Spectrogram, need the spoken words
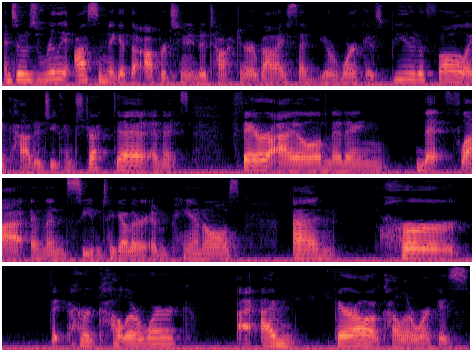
And so it was really awesome to get the opportunity to talk to her about, I said, your work is beautiful. Like, how did you construct it? And it's Fair Isle knitting, knit flat, and then seam together in panels. And her, her color work, I, I'm, Fair Isle color work is,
